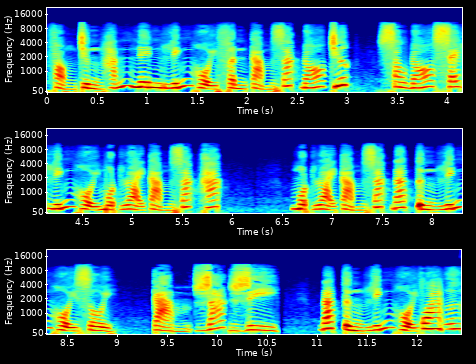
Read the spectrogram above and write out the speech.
Phỏng chừng hắn nên lính hội phần cảm giác đó trước, sau đó sẽ lính hội một loại cảm giác khác. Một loại cảm giác đã từng lính hội rồi. Cảm giác gì? Đã từng lính hội qua ư?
